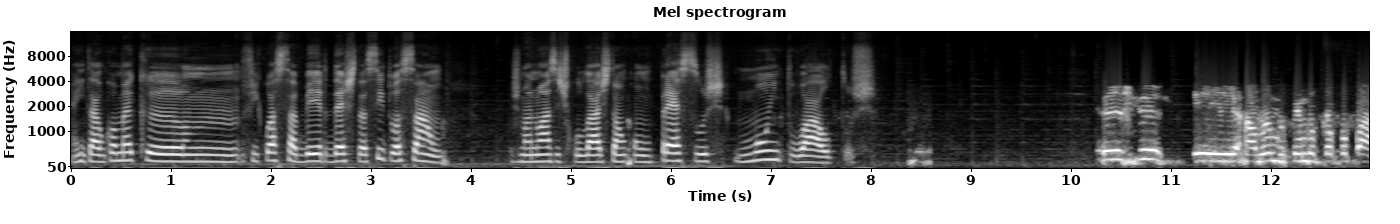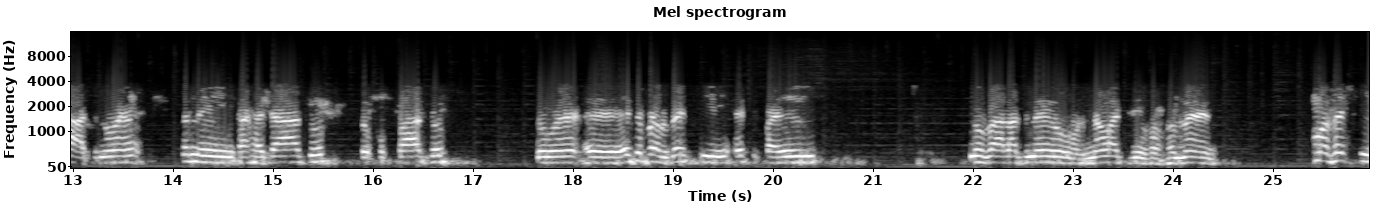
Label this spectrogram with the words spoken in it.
Então, como é que hum, ficou a saber desta situação? Os manuais escolares estão com preços muito altos. Triste e ao mesmo tempo preocupado, não é? Também encarregado, preocupado, não é? Eh, esse problema é que esse país não vai lá nenhum, não há desenvolvimento. Uma vez que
